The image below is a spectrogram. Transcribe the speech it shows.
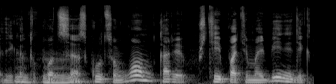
Adică mm-hmm. tu poți să mhm. asculți un om care știe poate mai bine decât,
